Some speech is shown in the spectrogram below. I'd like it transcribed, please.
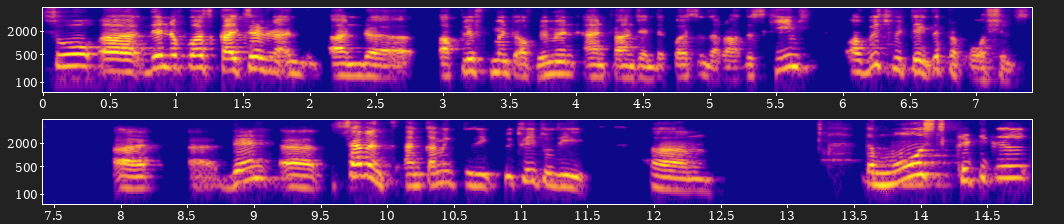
So uh, then, of course, cultural and, and uh, upliftment of women and transgender persons are other schemes of which we take the proportions. Uh, uh then uh, seventh, I'm coming to the quickly to the um, the most critical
